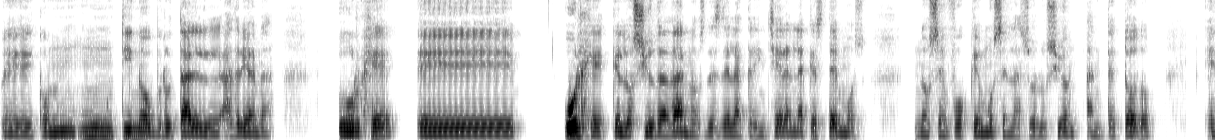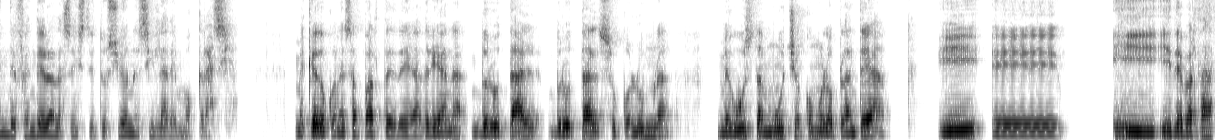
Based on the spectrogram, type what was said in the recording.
eh, con un, tino brutal, Adriana, urge, eh, urge que los ciudadanos, desde la trinchera en la que estemos, nos enfoquemos en la solución, ante todo, en defender a las instituciones y la democracia. Me quedo con esa parte de Adriana. Brutal, brutal su columna. Me gusta mucho cómo lo plantea. Y, eh, y, de verdad,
